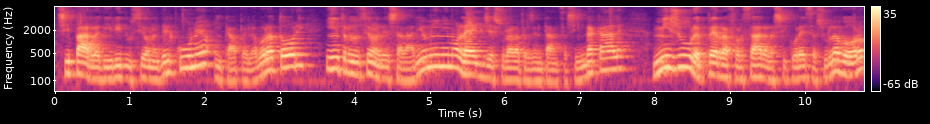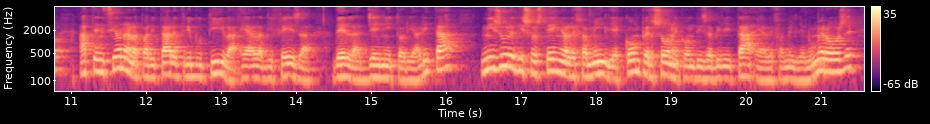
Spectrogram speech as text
si parla di riduzione del cuneo in capo ai lavoratori, introduzione del salario minimo, legge sulla rappresentanza sindacale, misure per rafforzare la sicurezza sul lavoro, attenzione alla parità retributiva e alla difesa della genitorialità, misure di sostegno alle famiglie con persone con disabilità e alle famiglie numerose,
